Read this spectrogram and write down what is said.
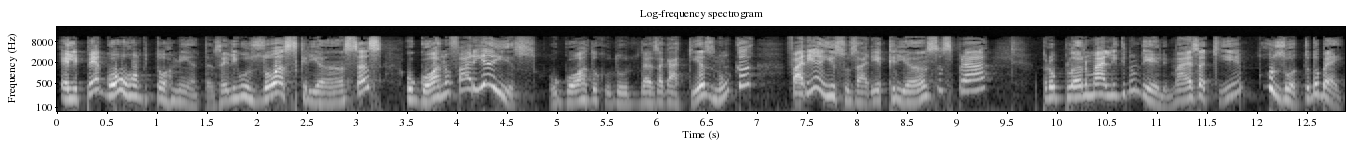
Ele pegou o Rompe Tormentas, ele usou as crianças. O Gore não faria isso. O Gore do, do- das HQs nunca faria isso, usaria crianças para o plano maligno dele. Mas aqui usou, tudo bem.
